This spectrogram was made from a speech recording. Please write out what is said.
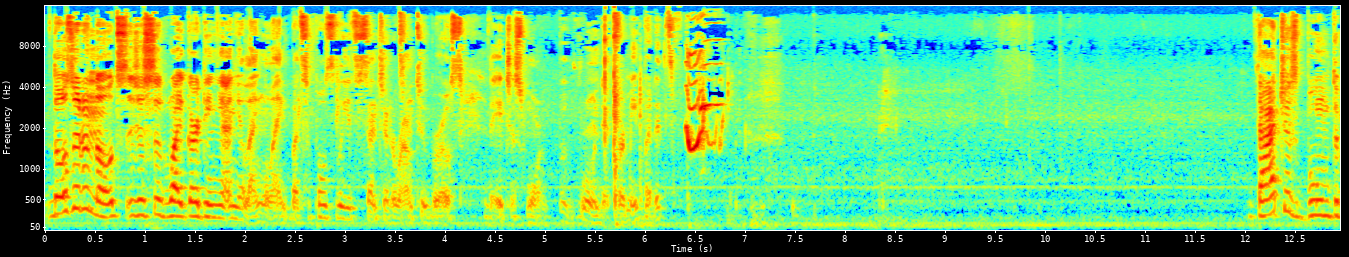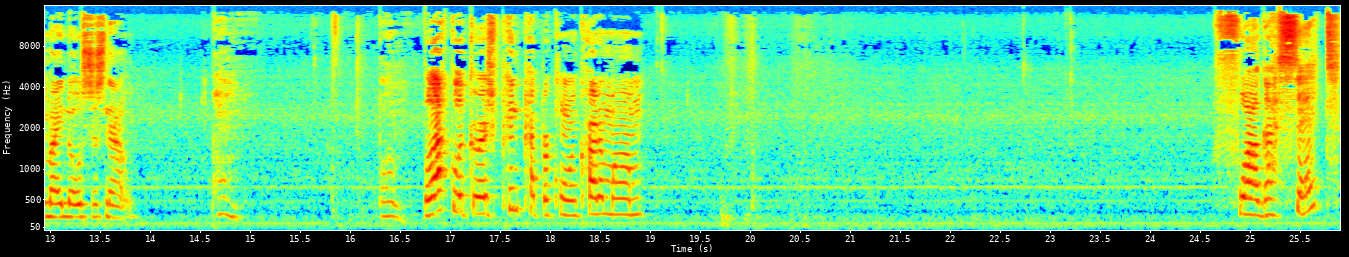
those are the notes it just said white gardenia and ylang ylang but supposedly it's centered around tuberose they just ruined it for me but it's That just boomed in my nose just now. Boom. Boom. Black licorice, pink peppercorn, cardamom. Gasset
